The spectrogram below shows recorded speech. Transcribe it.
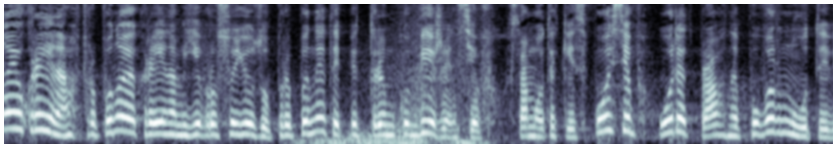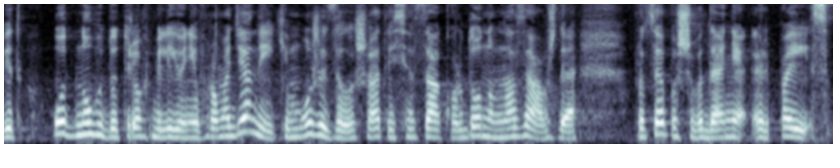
Ну і Україна пропонує країнам Євросоюзу припинити підтримку біженців. Саме у такий спосіб уряд прагне повернути від 1 до 3 мільйонів громадян, які можуть залишатися за кордоном назавжди. Про це пише видання «Ель Паїс».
